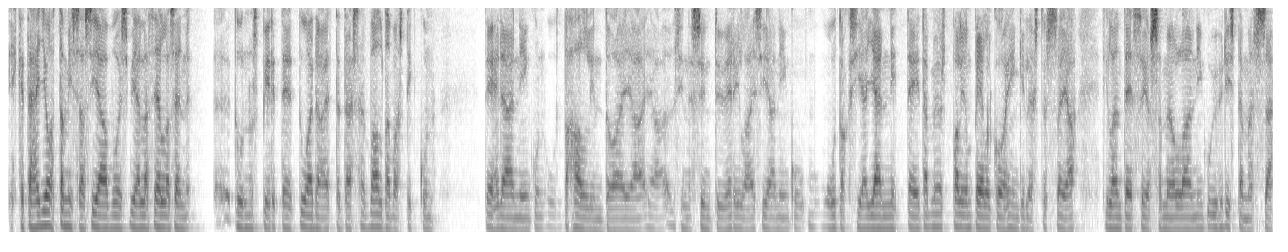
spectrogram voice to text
Ehkä tähän johtamisasiaan voisi vielä sellaisen tunnuspiirteen tuoda, että tässä valtavasti kun – tehdään niin kuin uutta hallintoa ja, ja sinne syntyy erilaisia niin kuin muutoksia, jännitteitä, myös paljon pelkoa henkilöstössä ja tilanteessa, jossa me ollaan niin kuin yhdistämässä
